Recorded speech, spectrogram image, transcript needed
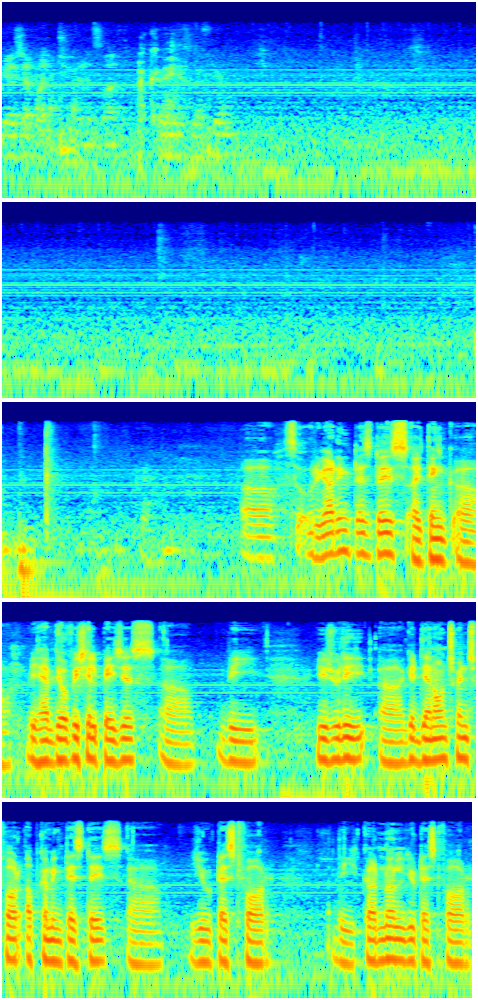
You guys have like two minutes left. Okay. Uh, so regarding test days, I think uh, we have the official pages. Uh, we usually uh, get the announcements for upcoming test days. Uh, you test for the kernel, you test for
